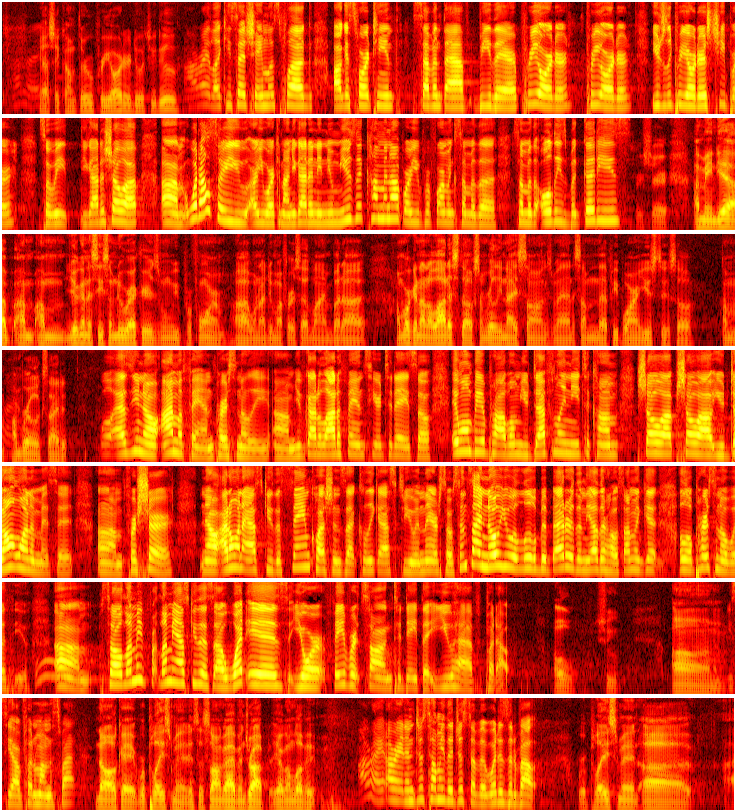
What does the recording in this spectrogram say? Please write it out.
Y'all should come through, pre-order, do what you do. All right, like he said, shameless plug. August 14th, 7th Ave. Be there. Pre-order. Pre-order. Usually pre-order is cheaper, so we you got to show up. Um, what else are you are you working on? You got any new music coming up? Or are you performing some of the some of the oldies but goodies? For sure. I mean, yeah, I'm, I'm, you're gonna see some new records when we perform, uh, when I do my first headline. But uh, I'm working on a lot of stuff, some really nice songs, man. Something that people aren't used to, so I'm, I'm real excited. Well, as you know, I'm a fan personally. Um, you've got a lot of fans here today, so it won't be a problem. You definitely need to come, show up, show out. You don't want to miss it, um, for sure. Now, I don't want to ask you the same questions that Khalik asked you in there. So, since I know you a little bit better than the other hosts, I'm gonna get a little personal with you. Um, so, let me let me ask you this: uh, What is your favorite song to date that you have put out? Oh, shoot. Um, You see how I put him on the spot? No, okay, Replacement. It's a song I haven't dropped. Y'all gonna love it. All right, all right, and just tell me the gist of it. What is it about? Replacement, uh,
